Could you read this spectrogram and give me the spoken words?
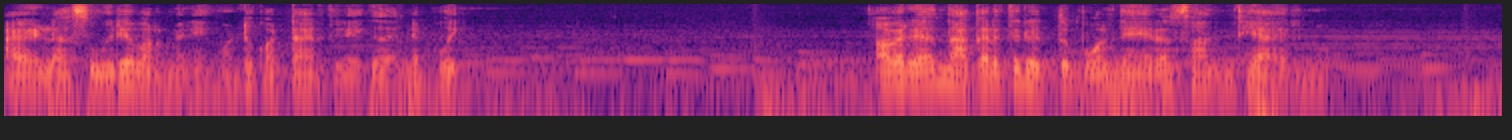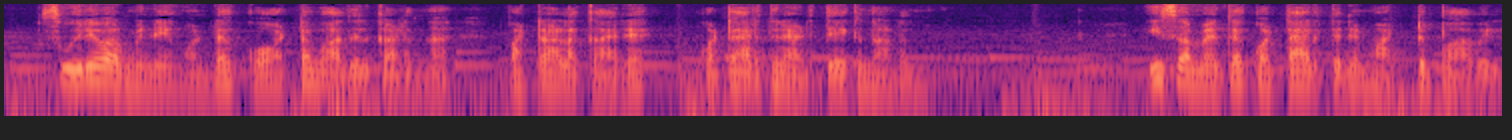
അയാൾ സൂര്യവർമ്മനെയും കൊണ്ട് കൊട്ടാരത്തിലേക്ക് തന്നെ പോയി. അവർ നഗരത്തിലെത്തുമ്പോൾ നേരം സന്ധ്യയായിരുന്നു. സൂര്യവർമ്മനെയും കൊണ്ട് കോട്ടവാതിൽ കടന്ന് പട്ടാളക്കാരെ കൊട്ടാരത്തിനടുത്തേക്ക് നടന്നു. ഈ സമയത്ത് കൊട്ടാരത്തിന്റെ മട്ടുപ്പാവിൽ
